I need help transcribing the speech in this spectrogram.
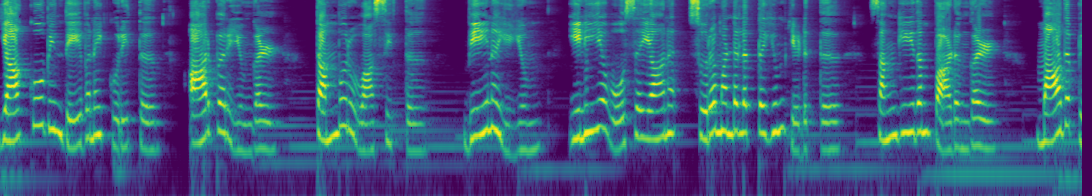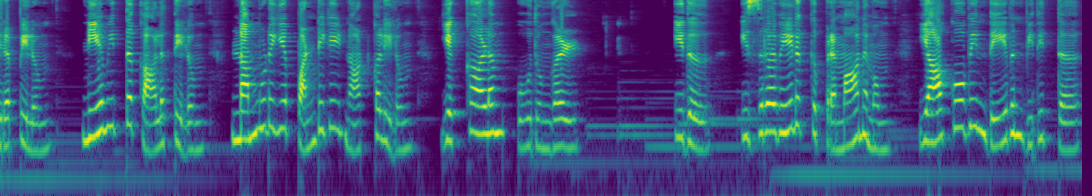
யாக்கோபின் தேவனை குறித்து ஆர்ப்பரியுங்கள். தம்புரு வாசித்து வீணையையும் இனிய ஓசையான சுரமண்டலத்தையும் எடுத்து சங்கீதம் பாடுங்கள். மாத பிறப்பிலும் நியமித்த காலத்திலும் நம்முடைய பண்டிகை நாட்களிலும் எக்காலம் ஊதுங்கள். இது இஸ்ரவேலுக்கு பிரமாணமும் யாக்கோபின் தேவன் விதித்த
